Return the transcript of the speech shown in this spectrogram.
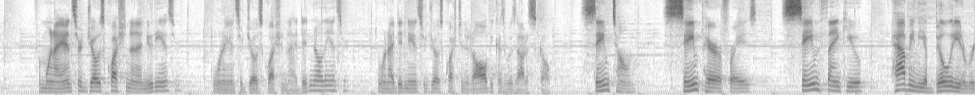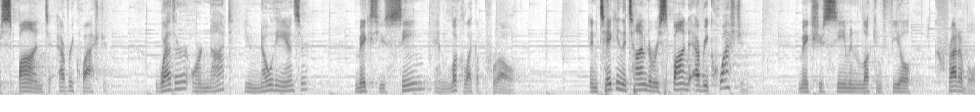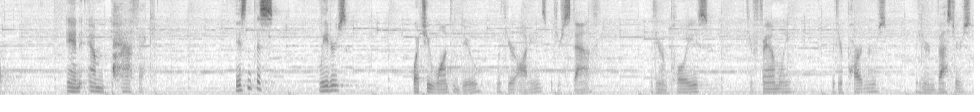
from when I answered Joe's question and I knew the answer to when I answered Joe's question and I didn't know the answer to when I didn't answer Joe's question at all because it was out of scope? Same tone, same paraphrase, same thank you, having the ability to respond to every question. Whether or not you know the answer makes you seem and look like a pro. And taking the time to respond to every question makes you seem and look and feel credible and empathic. Isn't this, leaders, what you want to do with your audience, with your staff, with your employees, with your family, with your partners, with your investors?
